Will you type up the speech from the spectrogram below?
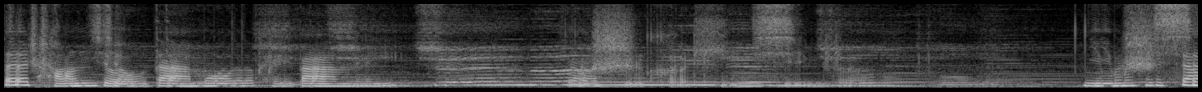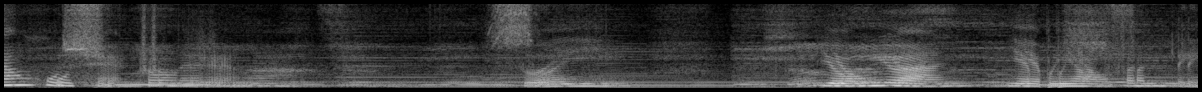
在长久淡漠的陪伴里，要时刻提醒着，你们是相互选中的人啊，所以永远也不要分离。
